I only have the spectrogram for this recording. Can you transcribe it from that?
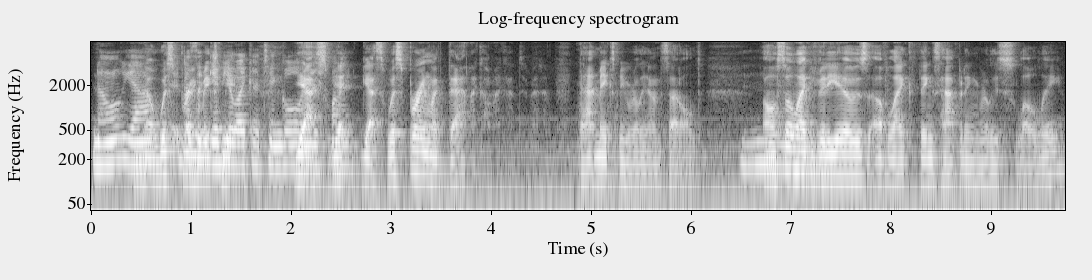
no, yeah, No, it whispering doesn't makes give me you like a tingle. Yes, in your spine. yes, whispering like that, like oh my god, that makes me really unsettled. Also, like videos of like things happening really slowly.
